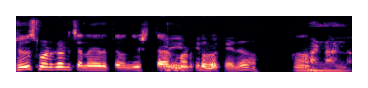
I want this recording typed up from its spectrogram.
ಜ್ಯೂಸ್ ಮಾಡ್ಕೊಂಡು ಚೆನ್ನಾಗಿರುತ್ತೆ. ಒಂದಿಷ್ಟು ಹಣ್ಣು ಮಾಡ್ಕೋಬೇಕು ಇದು? ಹಣ್ಣು ಹಣ್ಣು.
